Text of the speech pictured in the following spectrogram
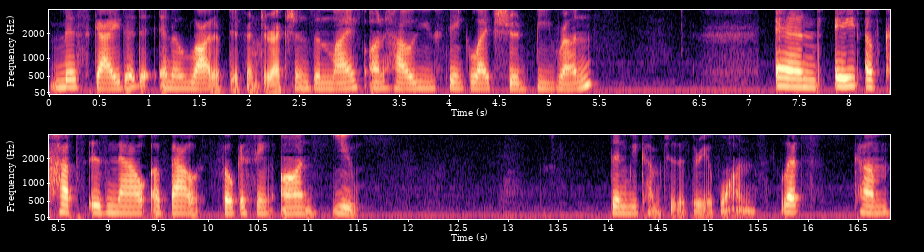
misguided in a lot of different directions in life on how you think life should be run. And Eight of Cups is now about focusing on you. Then we come to the Three of Wands. Let's come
